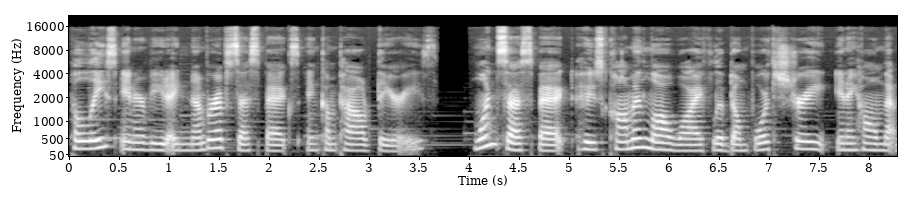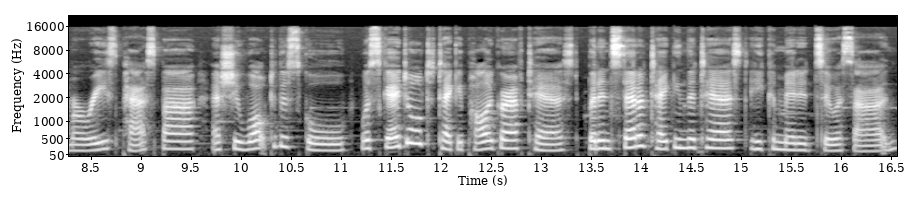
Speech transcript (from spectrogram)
Police interviewed a number of suspects and compiled theories. One suspect, whose common law wife lived on 4th Street in a home that Marise passed by as she walked to the school, was scheduled to take a polygraph test, but instead of taking the test, he committed suicide.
